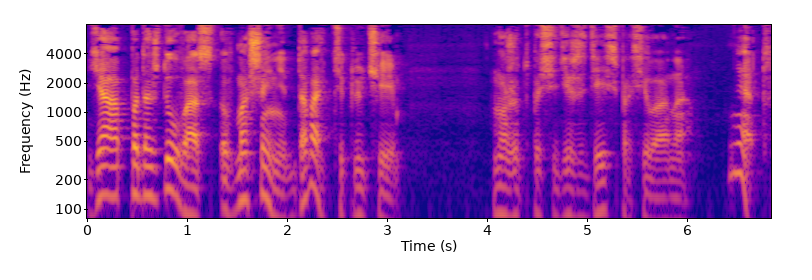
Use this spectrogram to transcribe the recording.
"Я подожду вас в машине. Давайте ключи". "Может, посидишь здесь?" спросила она. "Нет,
